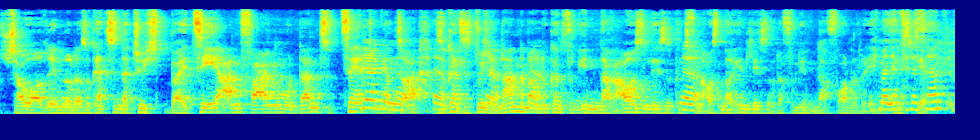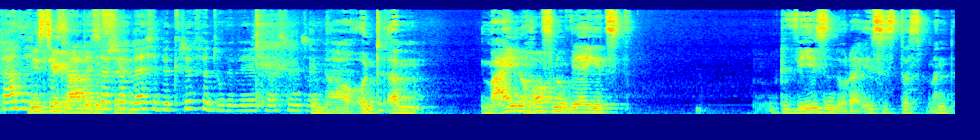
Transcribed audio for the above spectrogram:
Schauerin oder so, kannst du natürlich bei C anfangen und dann zu Z ja, und dann genau. zu A. Also du kannst es durcheinander machen, du kannst von innen nach außen lesen, du kannst von außen nach innen lesen oder von hinten nach vorne. Oder ich meine, interessant, dir, wahnsinnig interessant ist ja schon, welche Begriffe du gewählt hast und so. Genau, und ähm, meine Hoffnung wäre jetzt gewesen oder ist es, dass man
